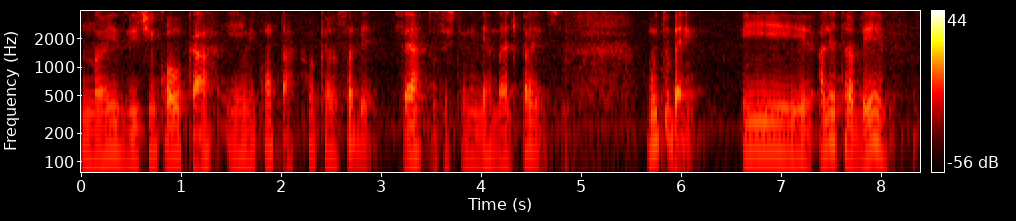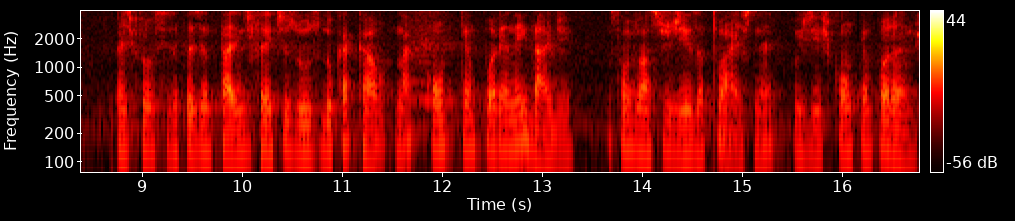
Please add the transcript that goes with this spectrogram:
não hesite em colocar e em me contar, porque eu quero saber, certo? Vocês têm liberdade para isso. Muito bem. E a letra B pede para vocês apresentarem diferentes usos do cacau na contemporaneidade. São os nossos dias atuais, né? Os dias contemporâneos.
